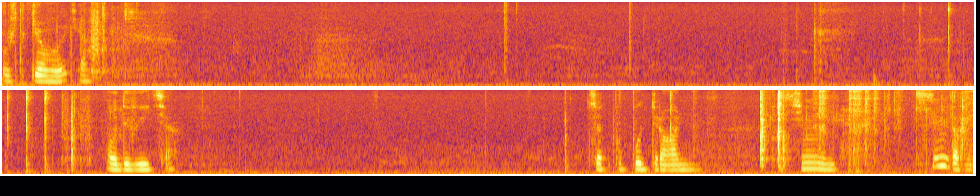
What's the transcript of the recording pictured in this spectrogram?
Ось таке велике. О, дивіться. Це купить реально. Сім'ї. Кіндери.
